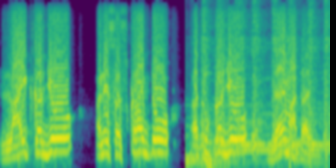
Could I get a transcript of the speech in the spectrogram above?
લાઈક કરજો અને સબસ્ક્રાઇબ તો અચૂક કરજો. જય માતાજી.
